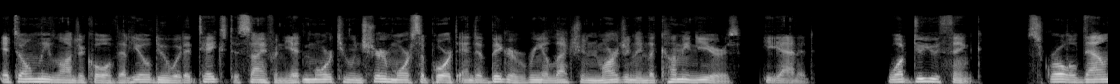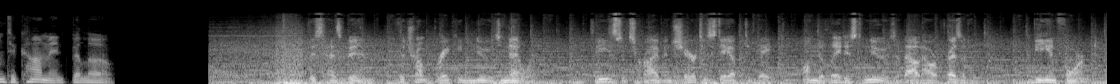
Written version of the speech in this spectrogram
it's only logical that he'll do what it takes to siphon yet more to ensure more support and a bigger re-election margin in the coming years he added. What do you think? Scroll down to comment below. This has been the Trump Breaking News Network. Please subscribe and share to stay up to date on the latest news about our president. Be informed.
